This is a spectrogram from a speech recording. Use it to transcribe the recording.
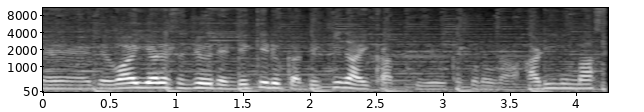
えー、でワイヤレス充電できるかできないかっていうところがあります、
